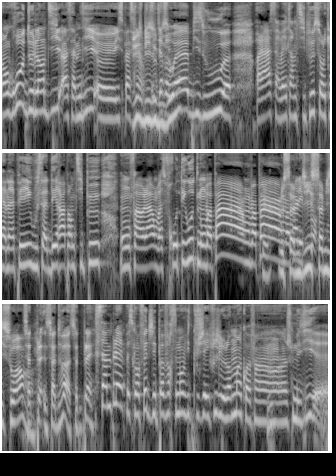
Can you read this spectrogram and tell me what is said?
En gros, de lundi à samedi, euh, il se passe Juste rien. bisous, C'est-à-dire, bisous. Ouais, bisous. euh, voilà, ça va être un petit peu sur le canapé où ça dérape un petit peu. On, enfin voilà, on va se frotter autre, mais on va pas, on va pas. on le va pas aller plus samedi, loin. samedi soir. Ça te, plaît- ça te va, ça te plaît Ça me plaît parce qu'en fait, j'ai pas forcément envie de coucher avec lui le lendemain, quoi. Enfin, Mmh. je me dis. euh,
